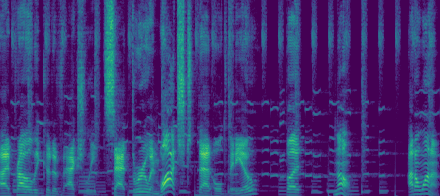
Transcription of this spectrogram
I probably could have actually sat through and watched that old video, but no. I don't wanna.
